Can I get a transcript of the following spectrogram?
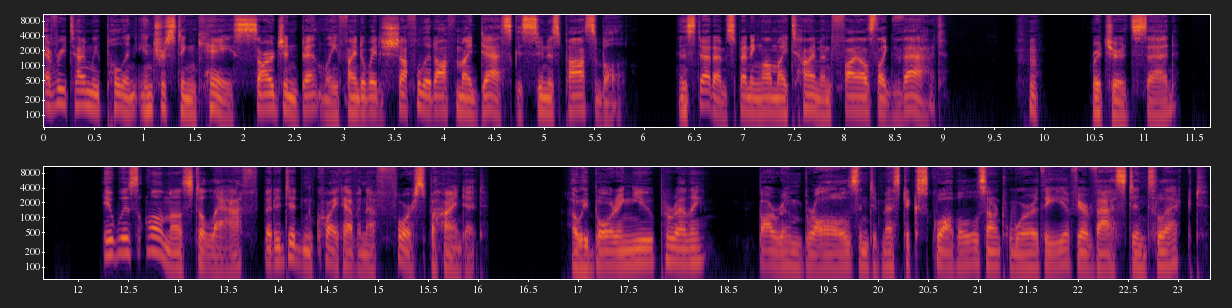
Every time we pull an interesting case, Sarge and Bentley find a way to shuffle it off my desk as soon as possible. Instead, I'm spending all my time on files like that. Richards said. It was almost a laugh, but it didn't quite have enough force behind it. Are we boring you, Pirelli? barroom brawls and domestic squabbles aren't worthy of your vast intellect?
